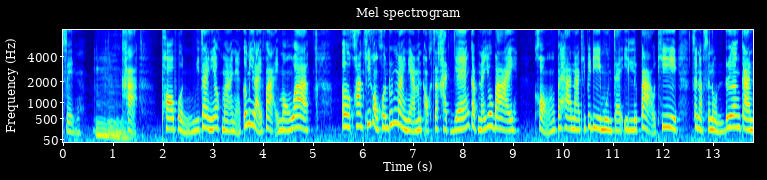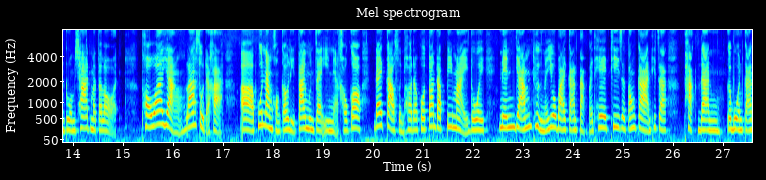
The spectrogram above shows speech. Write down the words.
47%อืมค่ะ พอผลวิจัยนี้ออกมาเนี่ยก็มีหลายฝ่ายมองว่าเออความคิดของคนรุ่นใหม่เนี่ยมันออกจะขัดแย้งกับนโยบายของประธานาธิบดีมูนแจอินหรือเปล่าที่สนับสนุนเรื่องการรวมชาติมาตลอด เพราะว่าอย่างล่าสุดอะค่ะอ่าผู้นำของเกาหลีใต้มุนแจอินเนี่ยเขาก็ได้กล่าวสุนทรพจน์ต้อนรับปีใหม่ โดยเน้นย้ำถึงนโยบายการต่างประเทศที่จะต้องการที่จะผลักดันกระบวนการ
